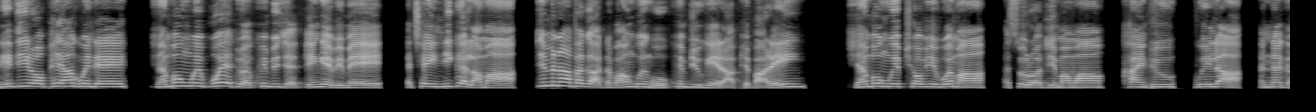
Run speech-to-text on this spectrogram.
နေပြည်တော်ဖျားခွင်းတဲ့ရန်ပုံငွေပွဲအတွက်ခွင့်ပြုချက်တင်ခဲ့ပေမဲ့ အချိန်နီးကပ်လာမှပြည်မနာဘက်ကတပေါင်းကွင်းကိုခွင့်ပြုခဲ့တာဖြစ်ပါတယ်။ရန်ပုံငွေဖျော်ဖြေပွဲမှာအဆိုတော်ဂျီမောင်မောင်ခိုင်ထူးဝေလာအနက်က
